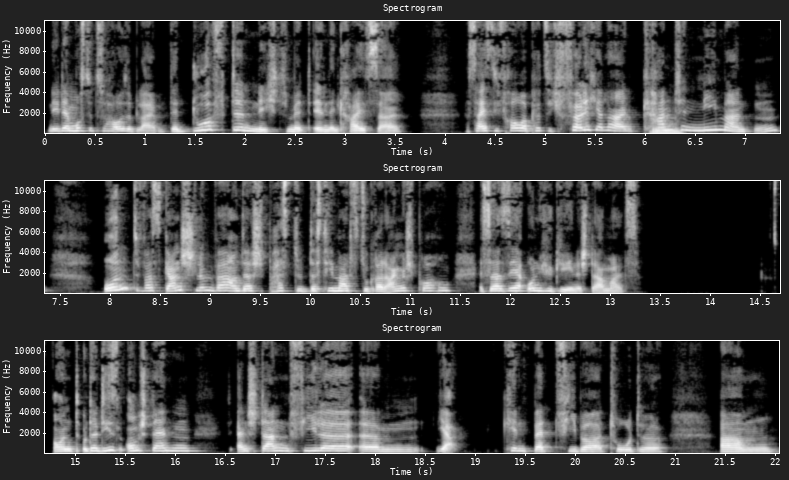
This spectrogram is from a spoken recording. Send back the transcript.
nee, der musste zu Hause bleiben. Der durfte nicht mit in den Kreissaal. Das heißt, die Frau war plötzlich völlig allein, kannte mhm. niemanden. Und was ganz schlimm war, und das hast du, das Thema hattest du gerade angesprochen, es war sehr unhygienisch damals. Und unter diesen Umständen entstanden viele, ähm, ja, Kindbettfieber, Tote, ähm,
